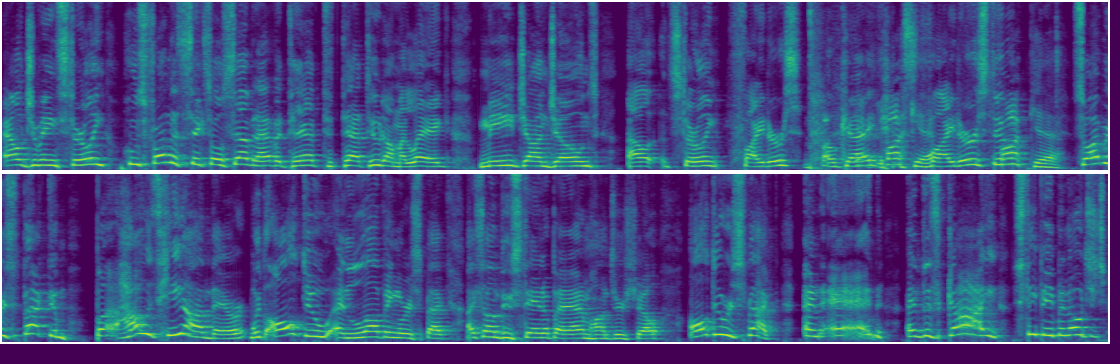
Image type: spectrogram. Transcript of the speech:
Aljamain Sterling, who's from the 607. I have a tat- tattooed on my leg. Me, Jon Jones, Al- Sterling, fighters. Okay, Fuck yeah. fighters, dude. Fuck yeah. So I respect him, but how is he on there? With all due and loving respect, I saw him do stand up at Adam Hunter's show. All due respect, and and and this guy Steve Miocic,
